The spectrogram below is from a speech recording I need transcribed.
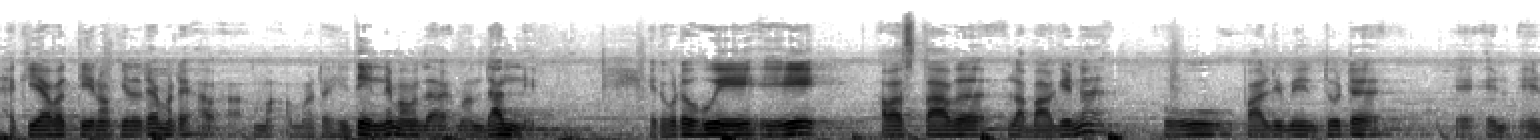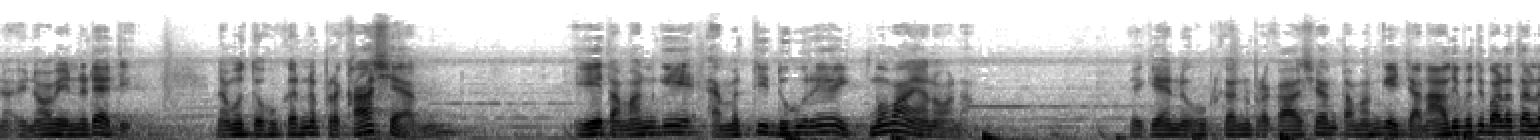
හැකියාවක් තියෙනවා කියලා මට මට හිතෙන්නේ මම මම දන්නේ. එතකොට ඔහු ඒ ඒ අවස්ථාව ලබාගෙන ඔහු පාර්ලිමේන්තුවට එනවා වෙන්නට ඇති. නමුත් ඔහු කරන ප්‍රකාශයන් ඒ Tamanගේ ඇමති දුහුරය ඉක්මවා යනවා නම් ඒ කියන්නේ ඔහු කරන ප්‍රකාශයන් Tamanගේ ජනාධිපති බලතල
